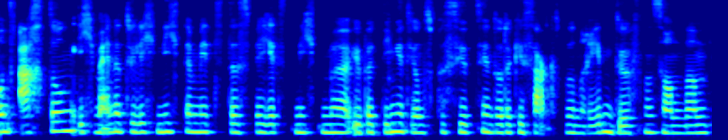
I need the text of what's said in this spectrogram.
Und Achtung, ich meine natürlich nicht damit, dass wir jetzt nicht mehr über Dinge, die uns passiert sind oder gesagt wurden, reden dürfen, sondern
